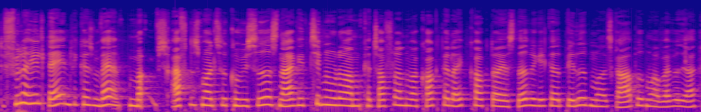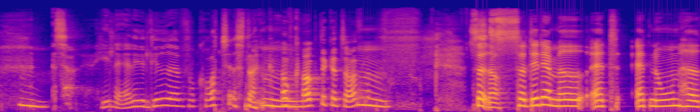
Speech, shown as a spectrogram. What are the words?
det fylder hele dagen. Vi kan, hver må- aftensmåltid kunne vi sidde og snakke i 10 minutter om kartoflerne var kogt eller ikke kogt, og jeg stadigvæk ikke havde pillet dem og skrabet dem, og hvad ved jeg. Mm. Altså, helt ærligt, livet er for kort til at snakke mm. om kogte kartofler. Mm. Så. Så. så det der med, at, at nogen havde,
